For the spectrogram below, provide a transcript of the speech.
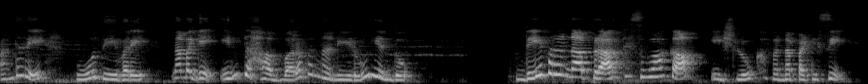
ಅಂದರೆ, ಓ ದೇವರೇ, ನಮಗೆ ಇಂತಹ ವರವನ್ನು ನೀಡು ಎಂದು. ದೇವರನ್ನ ಪ್ರಾರ್ಥಿಸುವಾಗ ಈ ಶ್ಲೋಕವನ್ನು ಪಠಿಸಿ.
